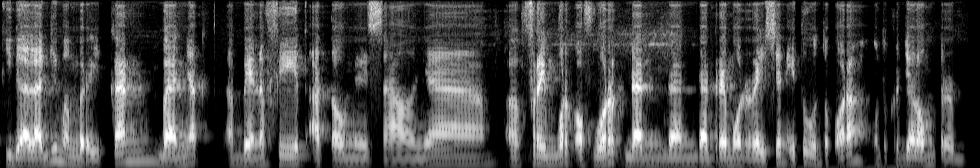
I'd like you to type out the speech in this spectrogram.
tidak lagi memberikan banyak eh, benefit atau misalnya eh, framework of work dan dan dan remuneration itu untuk orang untuk kerja long term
